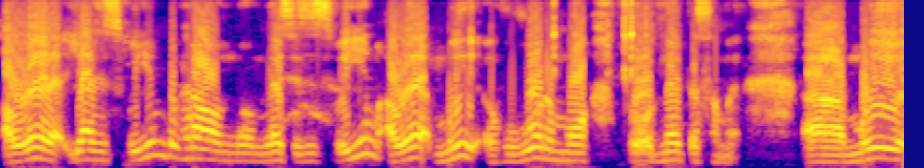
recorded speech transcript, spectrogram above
але я зі своїм бекграундом, Леся зі своїм, але ми говоримо про одне і те саме. Ми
